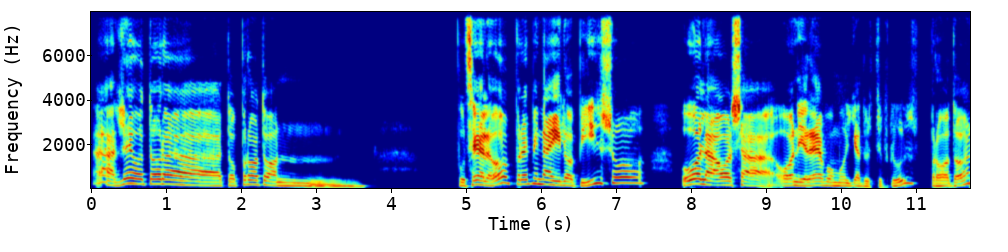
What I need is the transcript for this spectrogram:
α, λέω τώρα το πρώτο που θέλω πρέπει να υλοποιήσω όλα όσα ονειρεύομαι για τους τυφλούς πρώτον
